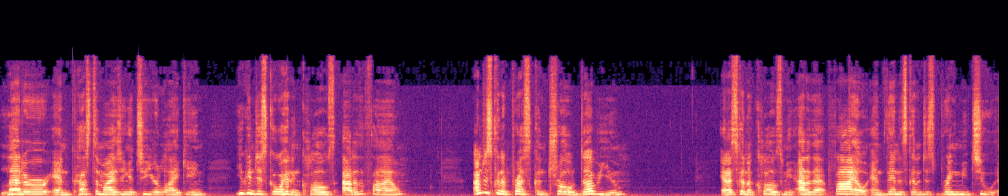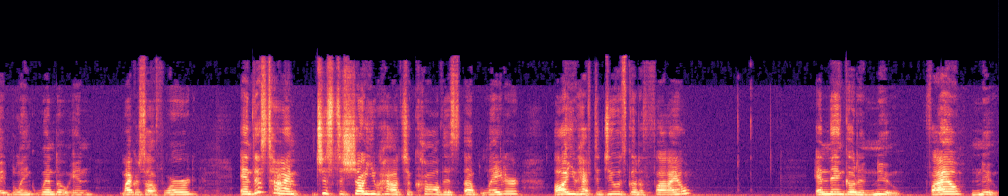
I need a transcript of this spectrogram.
letter and customizing it to your liking, you can just go ahead and close out of the file. I'm just going to press Control W and it's going to close me out of that file and then it's going to just bring me to a blank window in Microsoft Word. And this time, just to show you how to call this up later, all you have to do is go to File, and then go to New. File, New.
